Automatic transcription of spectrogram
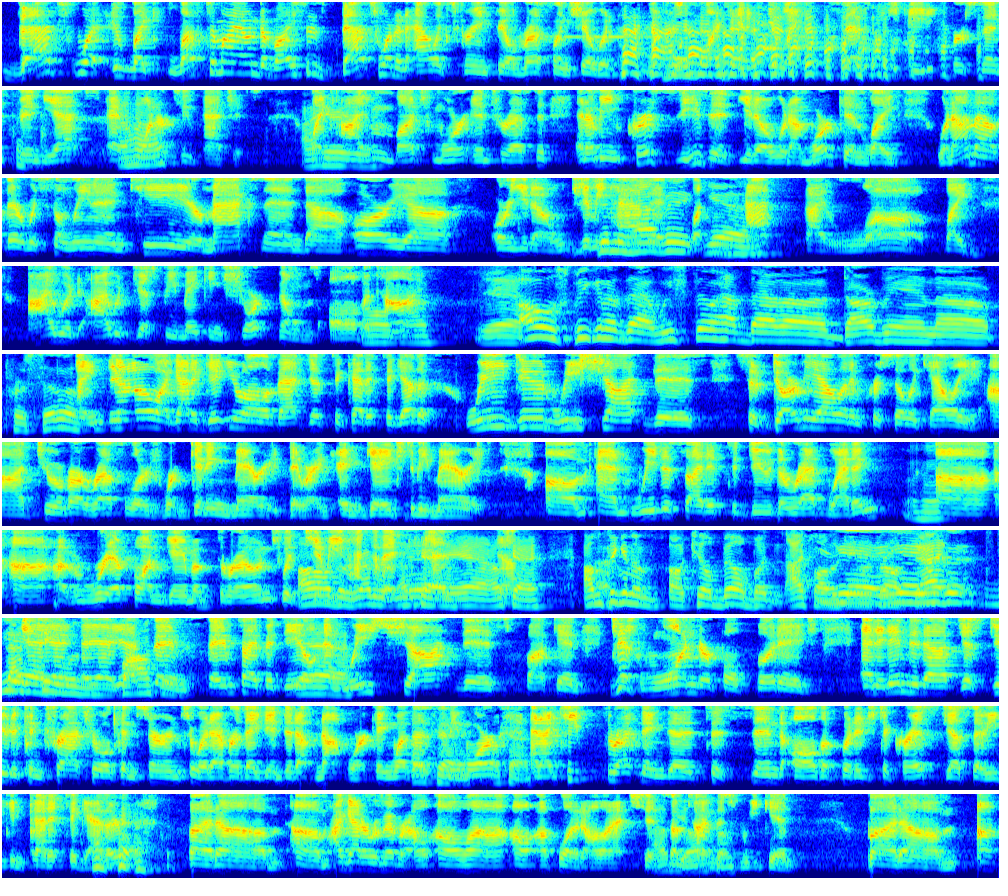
that's what, like, left to my own devices, that's what an Alex Greenfield wrestling show would, would look like. It'd be like 70, 80% vignettes and one or two matches. Like. I'm much more interested. And I mean, Chris sees it, you know, when I'm working. Like, when I'm out there with Salina and Ki or Max and uh, Aria or, you know, Jimmy, Jimmy Havoc, Havoc, like, yeah. that I love. Like, I would, I would just be making short films all the All time. Yeah. Oh, speaking of that, we still have that uh, Darby and uh, Priscilla. I know. I got to get you all of that just to cut it together. We, dude, we shot this. So Darby Allin and Priscilla Kelly, uh, two of our wrestlers, were getting married. They were engaged to be married, um, and we decided to do the Red Wedding, uh, uh, a riff on Game of Thrones with Oh, Jimmy the red Havoc. one. Okay, as- yeah, okay. I'm thinking of uh, Kill Bill, but I saw the Yeah, Game of Thrones. yeah, that he's a- that yeah, scene yeah, was yeah, yeah, same, same type of deal. Yeah. And we shot this fucking just wonderful footage, and it ended up just due to contractual concerns or whatever, they ended up not working with us Okay, anymore. okay. And I keep threatening to to send all the footage to Chris just so he can cut it together. but um, um, I got to remember, I'll I'll, uh, I'll upload all that shit That'd be sometime this weekend. But um, uh,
